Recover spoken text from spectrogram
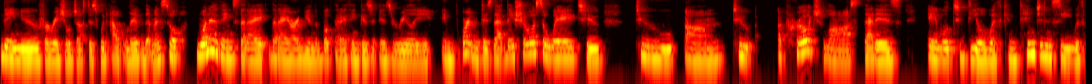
they knew for racial justice would outlive them. And so one of the things that I that I argue in the book that I think is is really important is that they show us a way to to um to approach loss that is able to deal with contingency, with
